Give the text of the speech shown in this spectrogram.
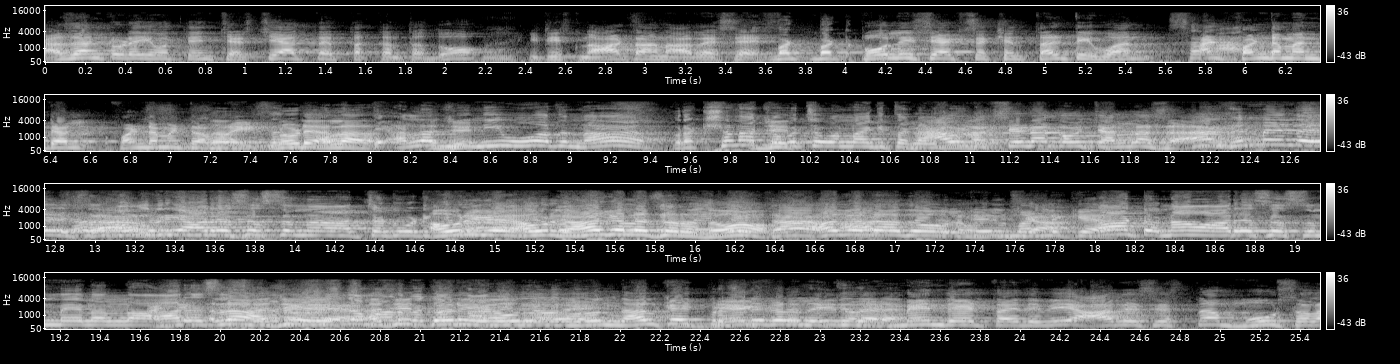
as on today ಇವತ್ತೇನು ಚರ್ಚೆ ಆಗ್ತಾ ಇರ್ತಕ್ಕಂಥದ್ದು it is not on R S S but but police act section thirty one and fundamental fundamental right ನೋಡಿ ಅಲ್ಲ ಅಲ್ಲ ನೀವು ಅದನ್ನ ರಕ್ಷಣಾ ಕವಚವನ್ನಾಗಿ ನಾವು ರಕ್ಷಣಾ ಕವಚ ಅಲ್ಲ ಸರ್ ಹೆಮ್ಮೆಯಿಂದ ಹೇಳಿ ಸರ್ ಹೌದ್ರಿ ಆರ್ ಎಸ್ ಎಸ್ ಚಟುವಟಿಕೆ ಅವರಿಗೆ ಅವ್ರಿಗೆ ಆಗಲ್ಲ ಸರ್ ಅದು. ಆಗಲ್ಲ ಅದು ಮಾಡ್ಲಿಕ್ಕೆ. ನಾಟ್ ನಾವು ಆರ್ ಎಸ್ ಎಸ್ ಮೇಲಲ್ಲ ಆರ್ ಎಸ್ ಅಜಿತ್ ನೋಡಿ ಅವರು ನಾಲ್ಕೈದು ಪ್ರಶ್ನೆಗಳನ್ನು ಎತ್ತಿದ್ದಾರೆ ಹೆಮ್ಮೆಯಿಂದ ಹೇಳ್ತಾ ಇದೀವಿ ಆರ್ ಎಸ್ ಎಸ್ನ ಮೂರ್ ಸಲ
